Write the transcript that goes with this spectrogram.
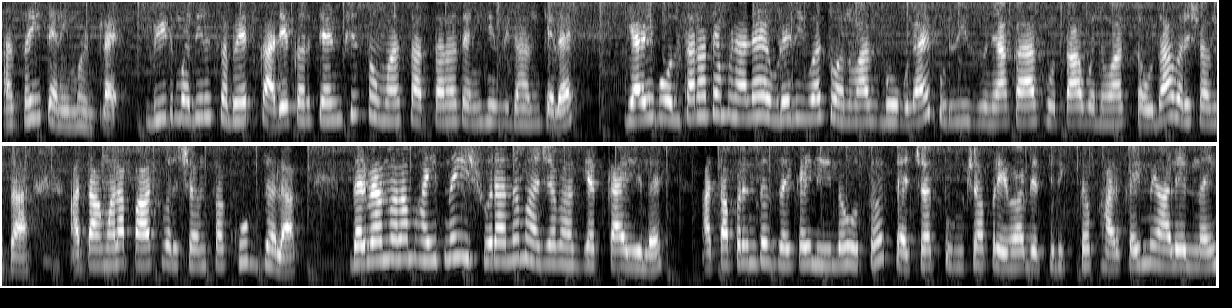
असंही त्यांनी म्हटलंय. बीडमधील सभेत कार्यकर्त्यांशी संवाद साधताना त्यांनी हे विधान केलंय. यावेळी बोलताना त्या म्हणाल्या एवढे दिवस वनवास भोगलाय पूर्वी जुन्या काळात होता वनवास चौदा वर्षांचा. आता आम्हाला पाच वर्षांचा खूप झाला. दरम्यान मला माहीत नाही ईश्वरानं माझ्या भाग्यात काय लिहिलंय. आतापर्यंत जे काही लिहिलं होतं त्याच्यात तुमच्या प्रेमाव्यतिरिक्त फार काही मिळालेलं नाही.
